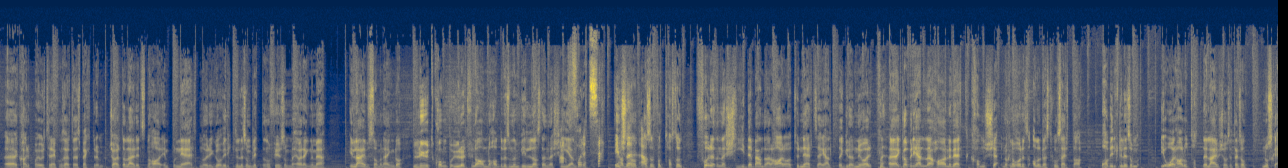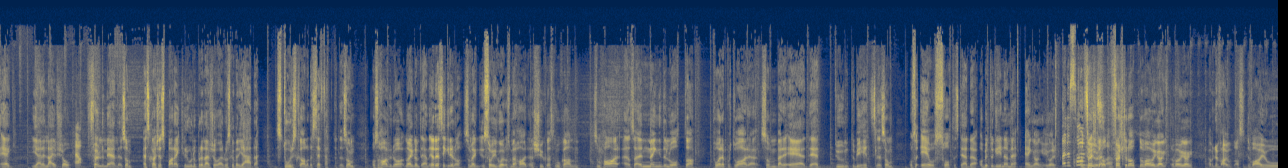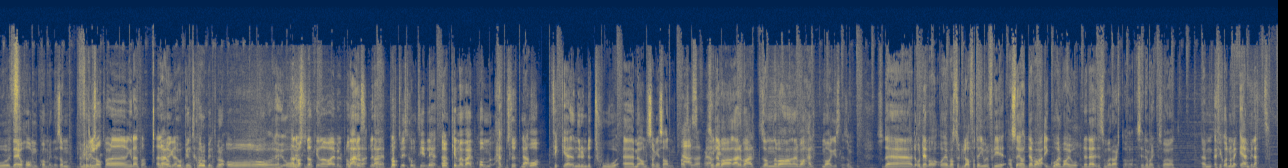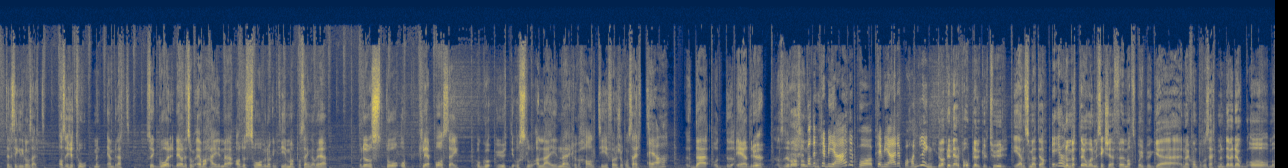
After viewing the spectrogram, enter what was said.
eh, Karpa gjorde tre konserter i Spektrum. Kjartan Lauritzen har imponert Norge og virkelig liksom blitt en sånn fyr som er å regne med. I livesammenheng. Lut kom på Urørt-finalen og hadde liksom den villeste energien. Ja, for et sett de hadde. Ja. Altså, fantastisk sånn, For en energi det bandet der har, og har turnert seg helt grønne i år. Eh, Gabrielle har levert kanskje noen av årets aller beste konserter, og har virkelig liksom I år har hun tatt det liveshowet sitt tenkt sånn Nå skal jeg gjøre liveshow. Ja. Følg med, liksom. Jeg skal ikke spare ei krone på det liveshowet. Nå skal jeg bare gjøre det. Storskala. Det ser fett ut, liksom. Og så har vi da Nå har jeg glemt én. Ja, det er Sigrid, da. Som jeg så i går, og som bare har den sjukeste vokalen. Som har altså, en mengde låter på repertoaret som bare er Det er doomed to be hits, liksom. Og så er hun så til stede. Og begynte å grine med en gang i går. Er det Og første låt, første låt, da var hun i gang. Da var hun i gang. Ja, men det var jo, altså, det var jo Det er jo homecoming, liksom. Hvilken Full- låt var det hun grein på? Nei, Eller du hun, hun på? begynte, hva var det hun begynte med, da? Åh, det, åh, Nei, det var ikke Don't Kill My Vibe eller Plot Nei, nei, Twist? nei, nei. Liksom. Plot Twist kom tidlig. Don't Kill My Vibe kom helt på slutten, Ja. og fikk en runde to eh, med allsang i salen. Ja, selvfølgelig. Så det var, nei, det var helt sånn Det var, det var helt magisk, liksom. Så det, og, det var, og jeg var så glad for at jeg gjorde fordi altså, jeg, det var, i går var jo Det, det, det som var rart, da, Silje Markus, var jo at um, jeg fikk ordna meg én billett til Sigrid-konsert. Altså ikke to, men én billett. Så i går det var liksom, Jeg var hjemme, hadde sovet noen timer på senga mi. Og det å stå opp, kle på seg og gå ut i Oslo alene klokka halv ti for å se konsert Ja. det, og Edru altså det var sånn Var det premiere på, premiere på handling? det var premiere på å oppleve kultur i ensomhet, ja. Ja. Nå møtte jeg jo vår musikksjef eh, Mats Borg Bugge når jeg kom på konsert. Men, det var det å, å,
